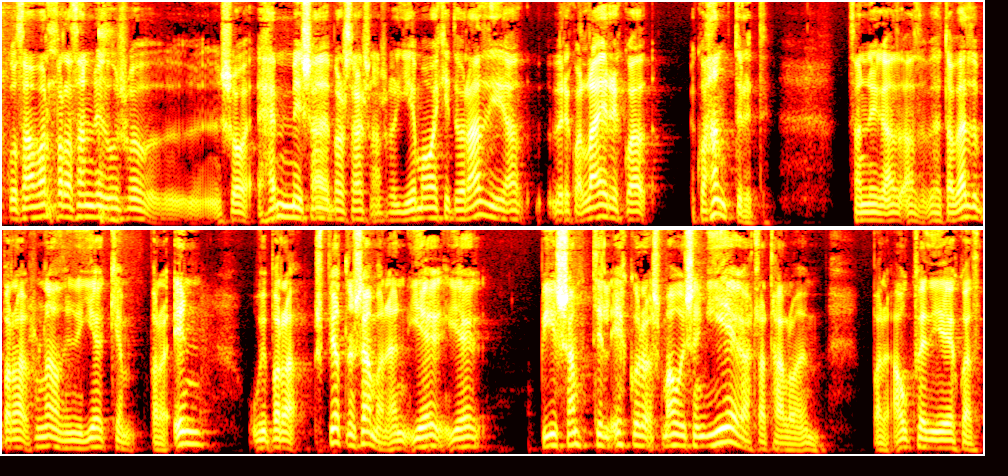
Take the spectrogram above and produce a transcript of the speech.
sko, það var bara þannig og svo, svo hemmi sagði bara strax, sko, ég má ekki vera að því að vera eitthvað læri eitthvað, eitthvað handrit. Þannig að, að þetta verður bara svona þannig ég kem bara inn og við bara spjöllum saman. En ég, ég bý samt til ykkur smái sem ég ætla að tala um. Bara ákveði ég eitthvað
